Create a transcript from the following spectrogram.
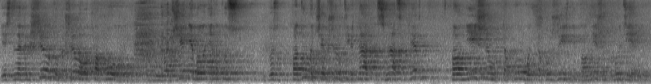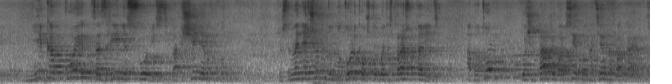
Если она то грешила вот по полу. Вообще не было никакой... Подумать, человек жил 19-17 лет в полнейшем таком вот такой жизни, в полнейшем труде. Никакое зазрение совести, вообще никакой. То есть она ни о чем не думала, только чтобы это страшно утолить. А потом точно так же во всей полноте покаялась.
